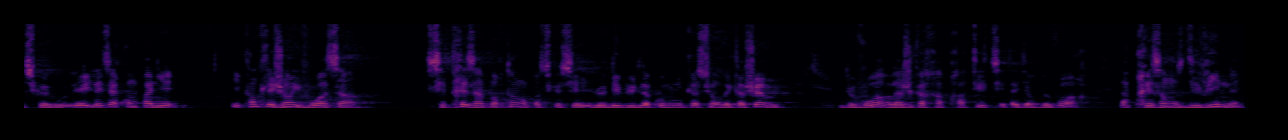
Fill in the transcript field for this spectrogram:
Est-ce que vous... Et il les a accompagnés. Et quand les gens ils voient ça, c'est très important parce que c'est le début de la communication avec Hachem, de voir l'ashgacha pratique, c'est-à-dire de voir la présence divine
